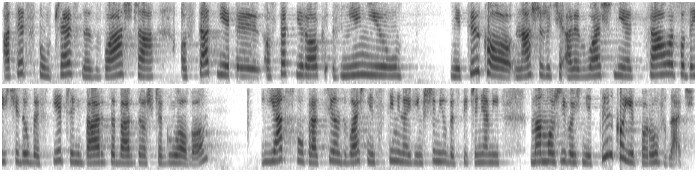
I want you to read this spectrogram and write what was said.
a te współczesne, zwłaszcza ostatnie, ostatni rok zmienił nie tylko nasze życie, ale właśnie całe podejście do ubezpieczeń bardzo, bardzo szczegółowo. I ja współpracując właśnie z tymi największymi ubezpieczeniami mam możliwość nie tylko je porównać,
